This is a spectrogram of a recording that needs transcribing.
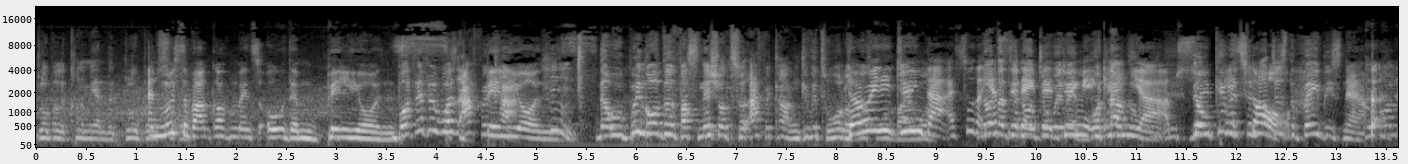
global economy and the global. And most of our governments owe them billions. but if it was Africa, Billions. hmm, they will bring all the vaccinations to Africa and give it to all of They're us. already one by doing that. I saw that Not yesterday. they're, not They're doing it in but now Kenya. I'm so They'll give it to not just the babies now. don't,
